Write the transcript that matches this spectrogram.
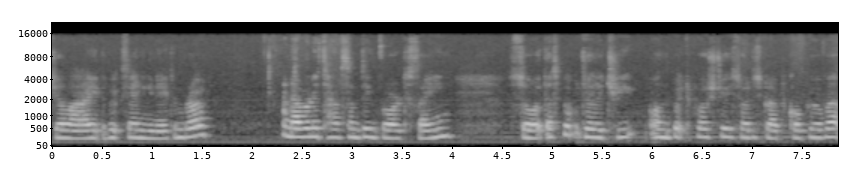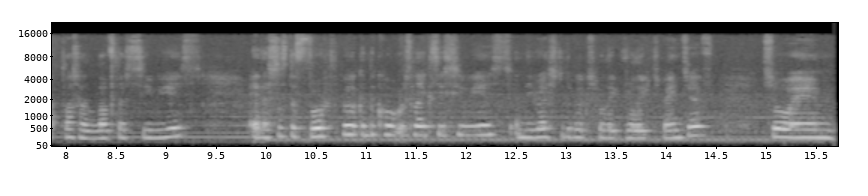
July, the book signing in Edinburgh, and I wanted to have something for her to sign. So this book was really cheap on the book depository, so I just grabbed a copy of it. Plus, I love this series. Uh, this is the fourth book in the Colters' Legacy series, and the rest of the books were like really expensive. So um,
